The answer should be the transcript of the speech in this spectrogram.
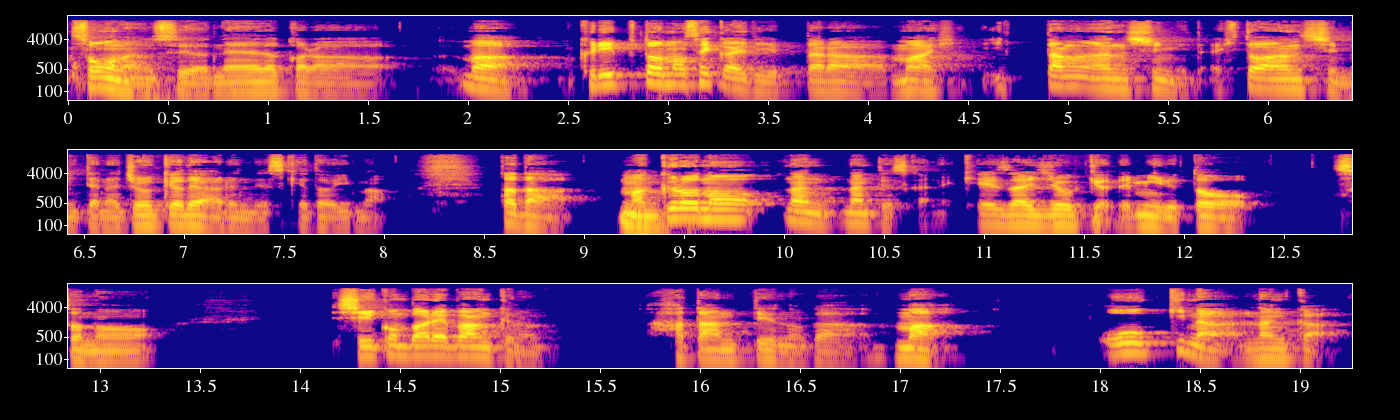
そうなんですよね。だから、まあ、クリプトの世界で言ったら、まあ、一旦安心みたいな、一安心みたいな状況ではあるんですけど、今。ただ、うんマクロの、なん、なんていうんですかね、経済状況で見ると、その、シリコンバレーバンクの破綻っていうのが、まあ、大きな、なんか、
